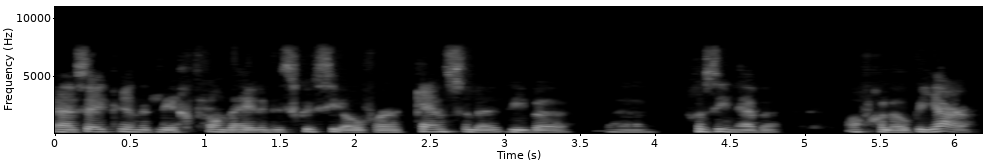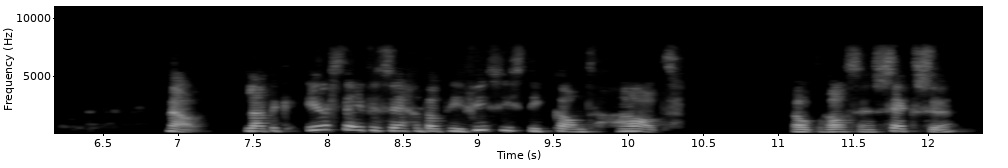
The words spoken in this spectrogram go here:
uh, zeker in het licht van de hele discussie over cancelen die we gezien hebben afgelopen jaar. Nou, laat ik eerst even zeggen dat die visies die Kant had op ras en seksen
